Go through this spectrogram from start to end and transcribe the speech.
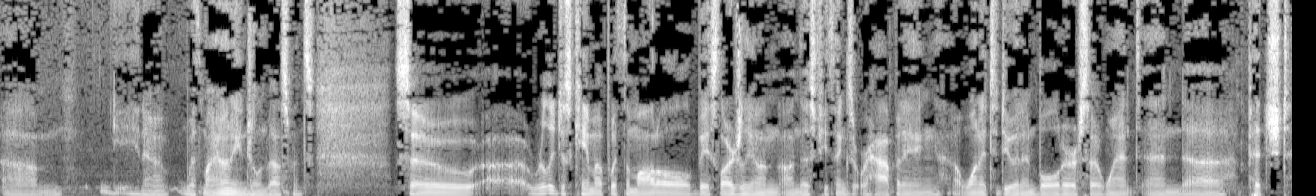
um, you know, with my own angel investments. So, uh, really just came up with the model based largely on, on those few things that were happening. I wanted to do it in Boulder, so I went and uh, pitched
